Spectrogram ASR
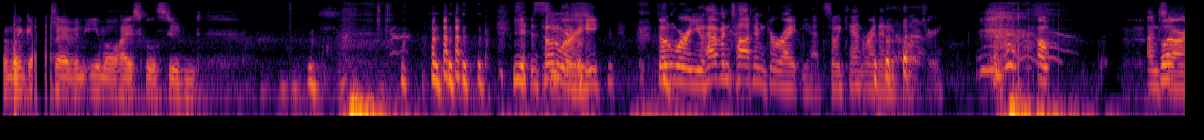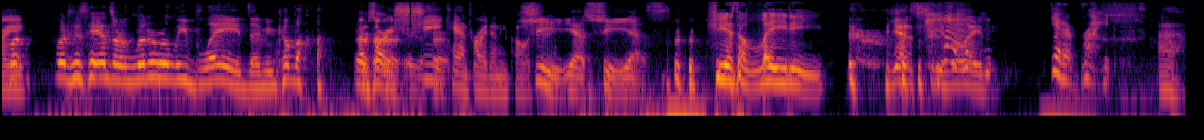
Oh my gosh, I have an emo high school student. yes. Don't worry, do. don't worry. You haven't taught him to write yet, so he can't write any poetry. Oh, I'm But- sorry. but, but his hands are literally blades. I mean, come on. Or I'm sorry. her, She her. can't write any poetry. She, yes, she, yes. She is a lady. yes, she's a lady. Get it right. Ah.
